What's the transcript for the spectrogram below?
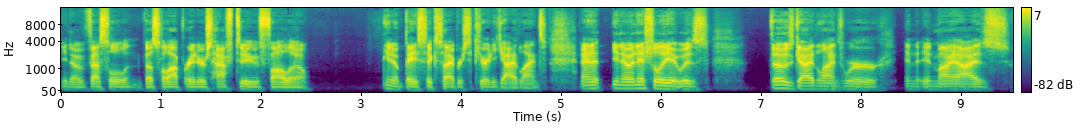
you know vessel and vessel operators have to follow you know basic cybersecurity guidelines. And you know initially it was those guidelines were in in my eyes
